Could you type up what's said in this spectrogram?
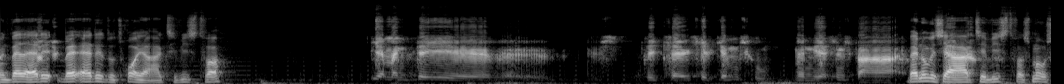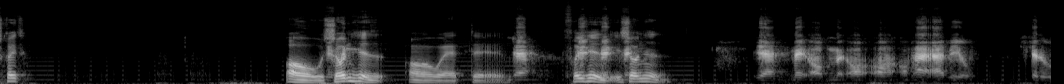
men hvad er det, hvad er det du tror, jeg er aktivist for? jamen det, øh, det kan jeg ikke helt gennemskue. Men jeg synes bare... Hvad nu, hvis jeg er aktivist for små skridt? Og sundhed, og at øh, frihed i sundhed. Ja, men, og, og, og, og her er det jo, skal du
